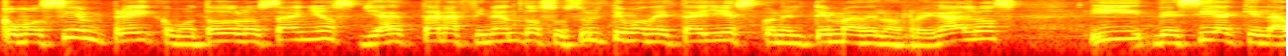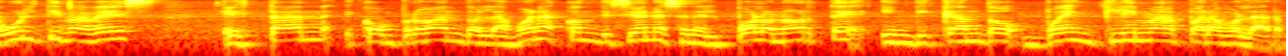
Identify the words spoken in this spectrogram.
Como siempre y como todos los años, ya están afinando sus últimos detalles con el tema de los regalos y decía que la última vez están comprobando las buenas condiciones en el Polo Norte, indicando buen clima para volar.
